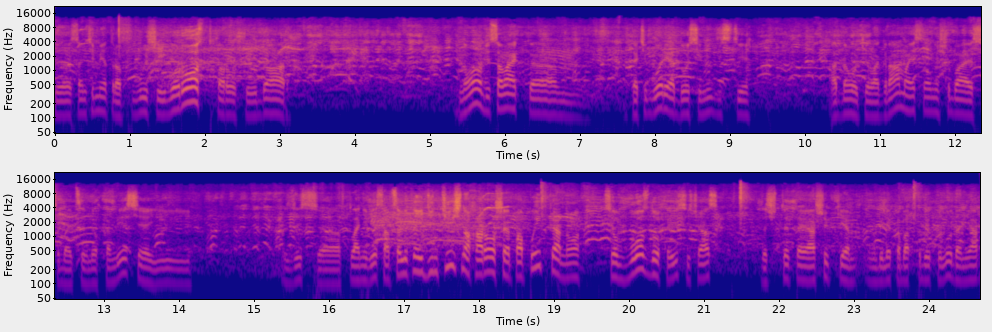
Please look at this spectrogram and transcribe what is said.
э, сантиметров выше его рост. Хороший удар. Но весовая э, категория до 71 килограмма, если я не ошибаюсь, бойцы в легком весе. И Здесь э, в плане веса абсолютно идентично. Хорошая попытка, но все в воздух. И сейчас за счет этой ошибки Белека Бахтубекулу Даньяр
